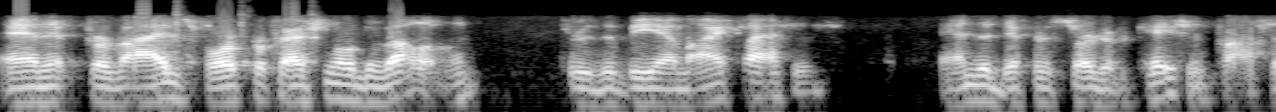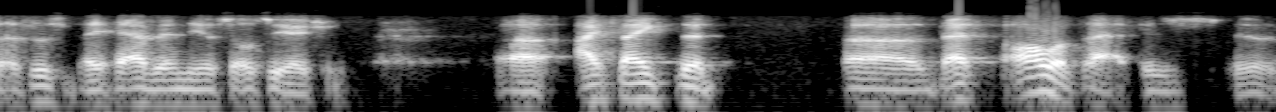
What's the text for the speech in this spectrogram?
And it provides for professional development through the BMI classes and the different certification processes they have in the association. Uh, I think that uh, that all of that is uh,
